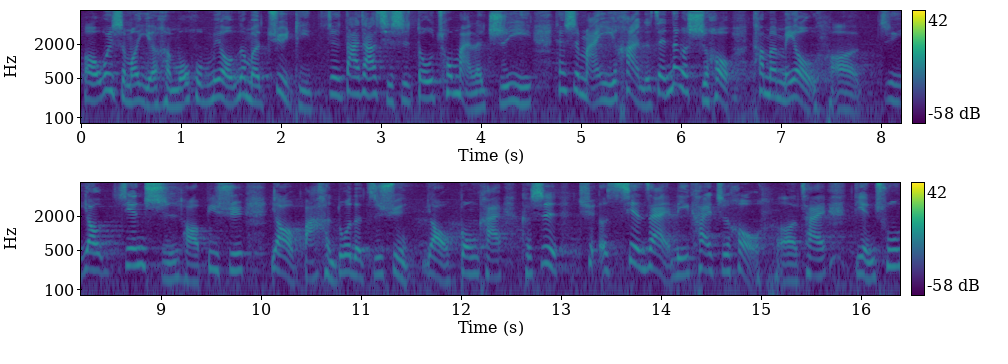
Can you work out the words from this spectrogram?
呃为什么也很模糊，没有那么具体，就大家其实都充满了质疑。但是蛮遗憾的，在那个时候，他们没有呃要坚持哈，必须要把很多的资讯要公开。可是却现在离开之后，呃才点出。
